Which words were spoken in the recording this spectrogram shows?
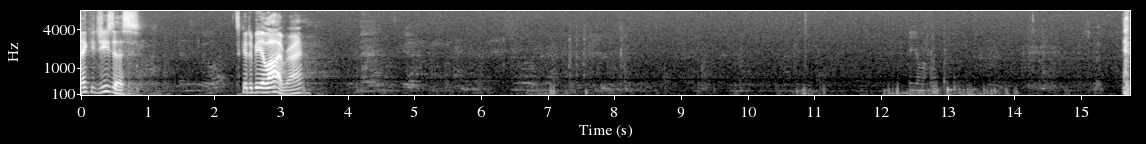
Thank you, Jesus. It's good to be alive, right?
